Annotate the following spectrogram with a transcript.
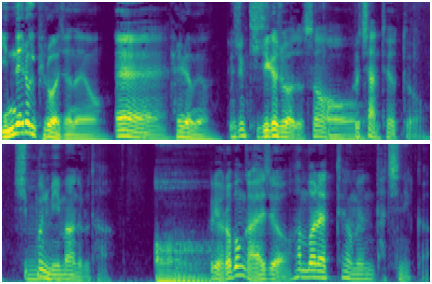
인내력이 필요하잖아요. 예. 하려면. 요즘 기계가 좋아져서 어. 그렇지 않대요 또 10분 미만으로 다 어. 그리고 여러 번 가야죠 한 번에 태우면 다치니까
